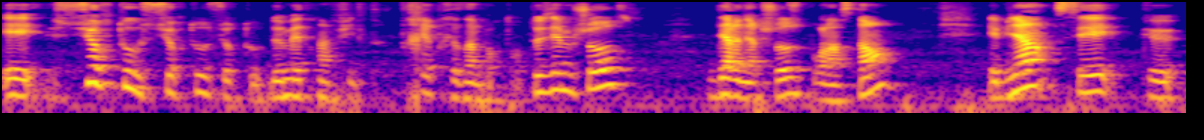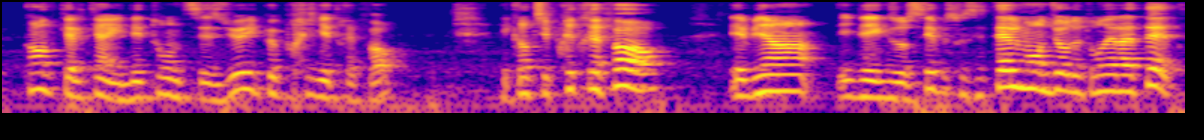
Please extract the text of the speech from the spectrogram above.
et surtout, surtout, surtout, de mettre un filtre. Très, très important. Deuxième chose, dernière chose pour l'instant, eh bien, c'est que quand quelqu'un il détourne ses yeux, il peut prier très fort. Et quand il prie très fort, eh bien, il est exaucé parce que c'est tellement dur de tourner la tête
